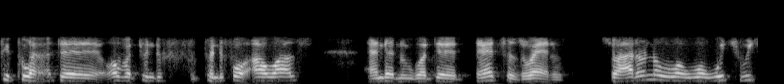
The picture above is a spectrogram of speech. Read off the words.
people at uh, over 20, 24 hours, and then we've got uh, deaths as well. So I don't know wh- wh- which which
